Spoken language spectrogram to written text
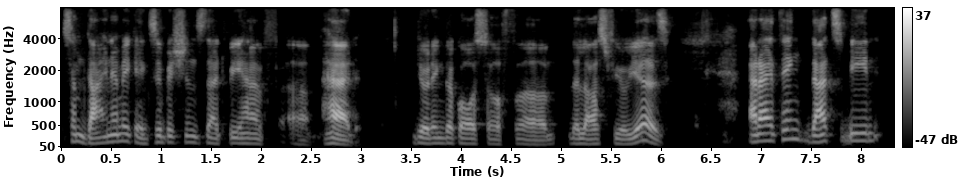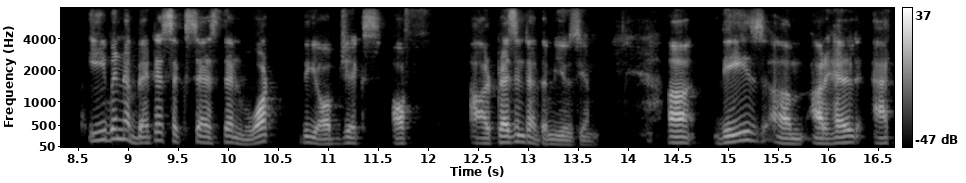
some dynamic exhibitions that we have had during the course of the last few years. And I think that's been even a better success than what the objects of are present at the museum. Uh, these um, are held at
